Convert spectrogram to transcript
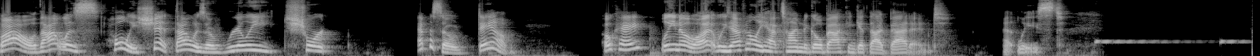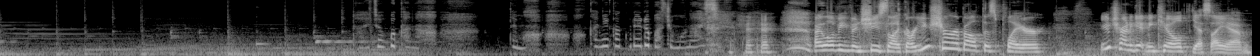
Wow, that was holy shit. That was a really short episode. Damn. Okay. Well, you know what? We definitely have time to go back and get that bad end. At least. I love even she's like, are you sure about this player? Are you trying to get me killed? Yes, I am.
